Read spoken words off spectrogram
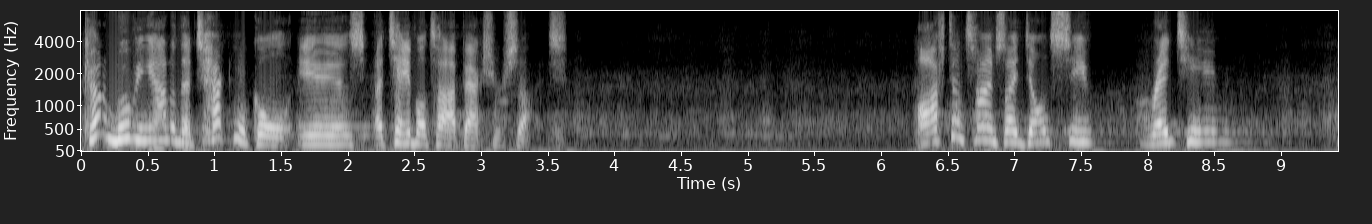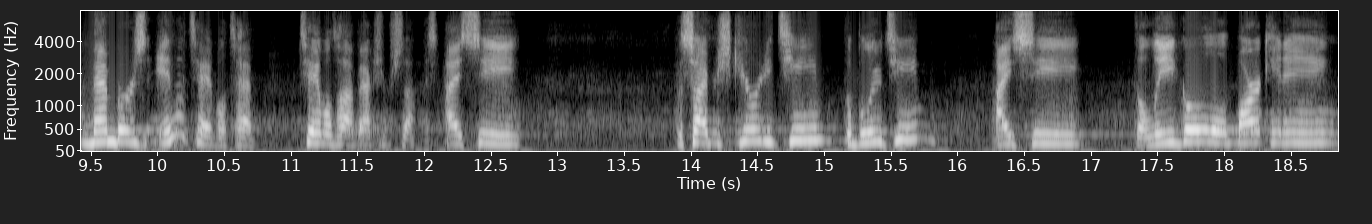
Kind of moving out of the technical is a tabletop exercise. Oftentimes, I don't see red team members in a tabletop, tabletop exercise. I see the cybersecurity team, the blue team. I see the legal, marketing,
